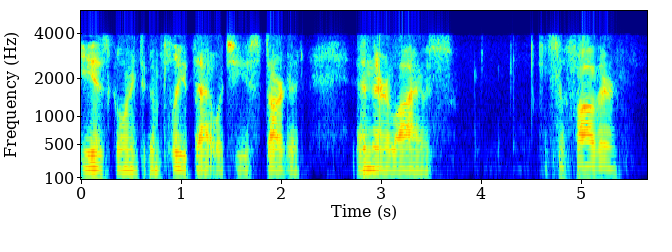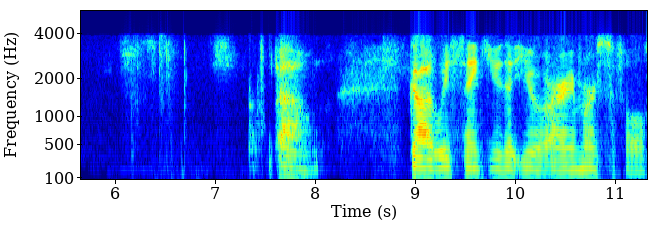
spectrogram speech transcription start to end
He is going to complete that which He has started in their lives. So, Father, oh, God, we thank you that you are a merciful,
